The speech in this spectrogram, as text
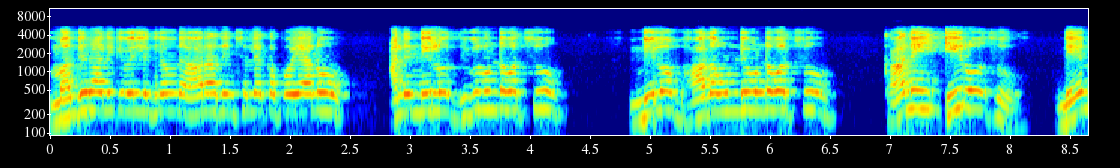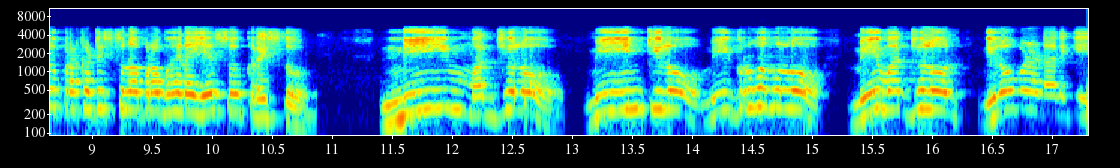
మందిరానికి వెళ్ళి దేవుని ఆరాధించలేకపోయాను అని నీలో దిగులు ఉండవచ్చు నీలో బాధ ఉండి ఉండవచ్చు. కానీ ఈరోజు నేను ప్రకటిస్తున్న ప్రభు అయిన యేసు క్రీస్తు నీ మధ్యలో మీ ఇంటిలో మీ గృహములో మీ మధ్యలో నిలవబడడానికి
